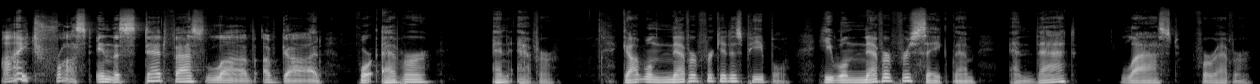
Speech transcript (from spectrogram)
I trust in the steadfast love of God forever and ever. God will never forget his people. He will never forsake them, and that lasts forever.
